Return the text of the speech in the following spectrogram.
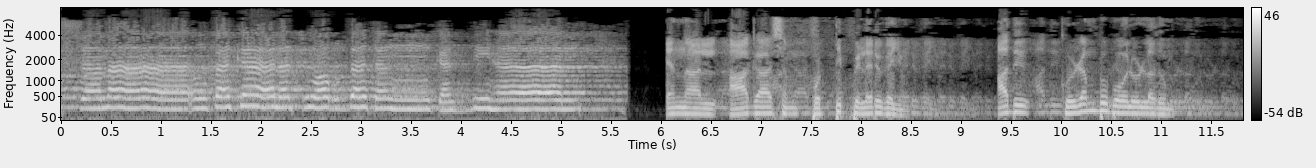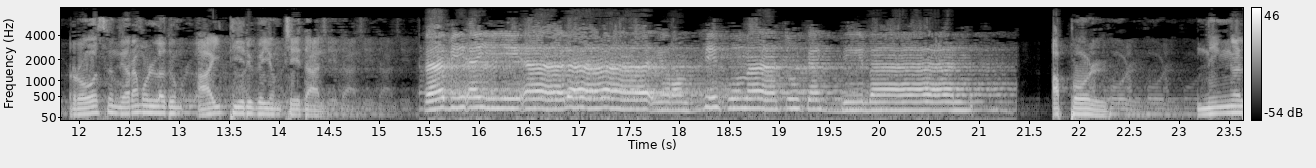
السماء فكانت وردة كالدهان എന്നാൽ ആകാശം പൊട്ടിപ്പിളരുകയും അത് കുഴമ്പുപോലുള്ളതും റോസ് നിറമുള്ളതും ആയിത്തീരുകയും ചെയ്താൽ فبأي آلاء ربكما تكذبان അപ്പോൾ നിങ്ങൾ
